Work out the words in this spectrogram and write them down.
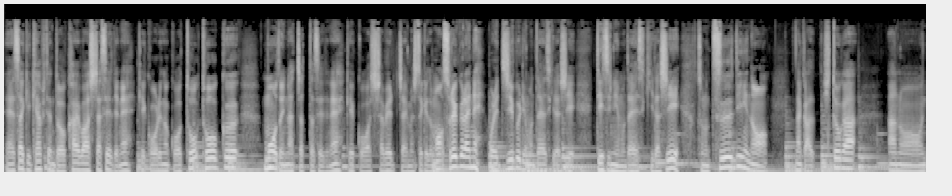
えー、さっきキャプテンと会話したせいでね、結構俺のこうトークモードになっちゃったせいでね、結構喋っちゃいましたけども、それぐらいね、俺ジブリも大好きだし、ディズニーも大好きだし、その 2D のなんか人が、あのー、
